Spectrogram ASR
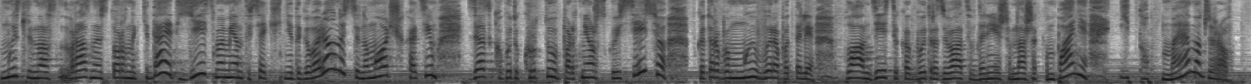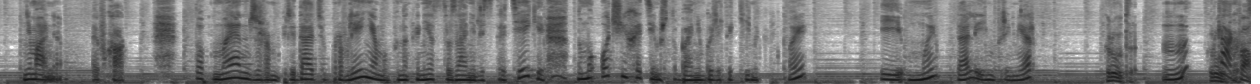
мысли нас в разные стороны кидает, есть моменты всяких недоговоренностей, но мы очень хотим сделать какую-то крутую партнерскую сессию, в которой бы мы выработали план действий, как будет развиваться в дальнейшем наша компания, и топ-менеджеров, внимание, лайфхак, топ-менеджерам передать управление, мы бы наконец-то занялись стратегией, но мы очень хотим, чтобы они были такими, как мы, и мы дали им пример Круто. Mm-hmm. Круто. Как вам?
